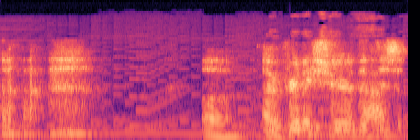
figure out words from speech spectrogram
uh, I'm pretty sure that this.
